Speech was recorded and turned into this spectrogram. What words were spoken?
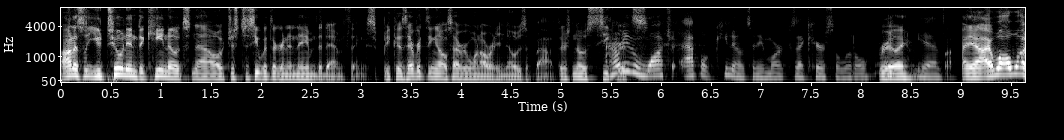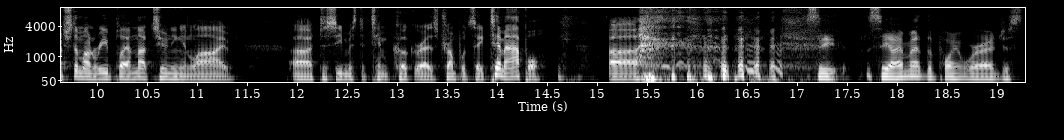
Honestly, you tune into keynotes now just to see what they're going to name the damn things because everything else everyone already knows about. There's no I don't even watch Apple keynotes anymore because I care so little. I- Really? yeah. Yeah, I, well, I'll watch them on replay. I'm not tuning in live uh, to see Mr. Tim Cook, or as Trump would say, Tim Apple. Uh, See, see, I'm at the point where I just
